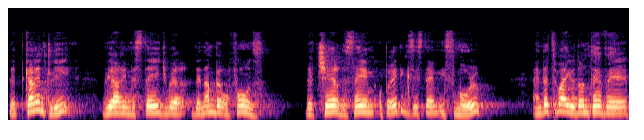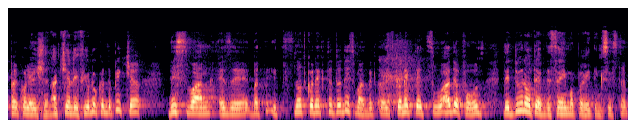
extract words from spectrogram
that currently we are in the stage where the number of phones that share the same operating system is small, and that's why you don't have a percolation. Actually, if you look in the picture, this one is a, but it's not connected to this one because it's connected through other phones that do not have the same operating system.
